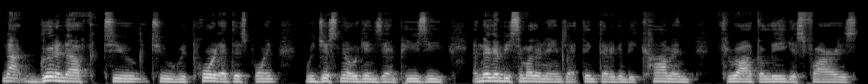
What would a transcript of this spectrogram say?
not good enough to to report at this point. We just know again Zampese, and there are going to be some other names I think that are going to be common throughout the league as far as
